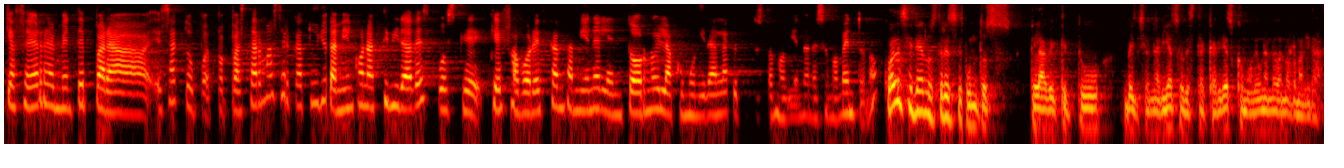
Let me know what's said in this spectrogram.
que hacer realmente para, exacto, para, estar más cerca tuyo, también con actividades pues que, que, favorezcan también el entorno y la comunidad en la que tú estás moviendo en ese momento, ¿no? ¿Cuáles serían los tres puntos clave que tú mencionarías o destacarías como de una nueva normalidad?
